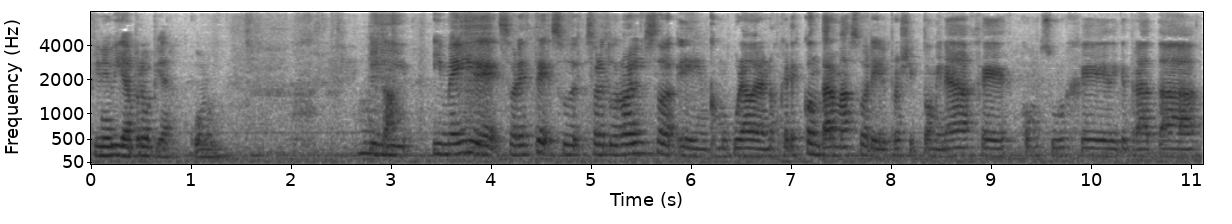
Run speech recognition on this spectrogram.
tiene vida propia, Quorum. Y, y Meli, de- sobre, este, sobre tu rol so- eh, como curadora, ¿nos querés contar más sobre el proyecto Homenaje? ¿Cómo surge? ¿De qué trata?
